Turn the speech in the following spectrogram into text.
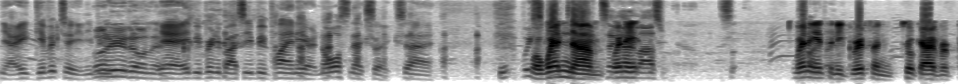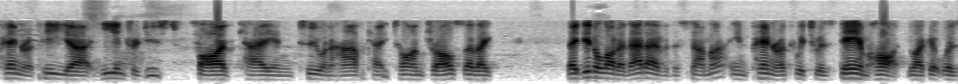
you know he'd give it to you. and he'd What be- are you doing there? Yeah, he'd be pretty much. He'd be playing here at North next week. So We Well, when, um, when it- last, when Sorry, Anthony Griffin took over at Penrith, he uh, he introduced 5k and two and a half k time trials. So they they did a lot of that over the summer in Penrith, which was damn hot. Like it was.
